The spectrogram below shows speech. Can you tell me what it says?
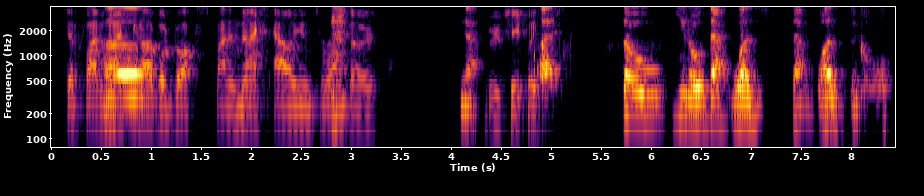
Let's get to find a nice Uh, cardboard box, find a nice alley in Toronto. Yeah. Move cheaply. But- So you know that was that was the goal.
